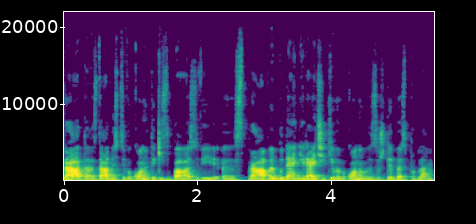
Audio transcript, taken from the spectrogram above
Втрата здатності виконувати якісь базові е, справи, буденні речі, які ви виконували завжди без проблем.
